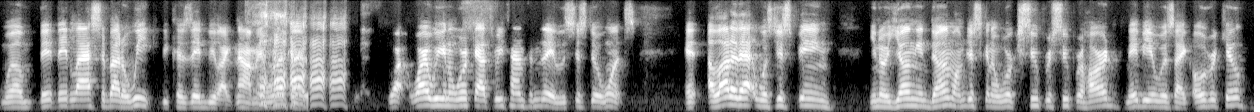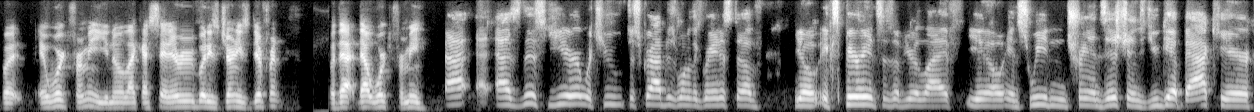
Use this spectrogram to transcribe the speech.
Well, they, would last about a week because they'd be like, nah, man, gonna, why, why are we going to work out three times in a day? Let's just do it once and a lot of that was just being you know young and dumb. I'm just going to work super super hard. Maybe it was like overkill but it worked for me you know? Like i said everybody's journey is different but that that worked for me. As this year which you described as one of the greatest of you know experiences of your life you know in sweden transitions you get back here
